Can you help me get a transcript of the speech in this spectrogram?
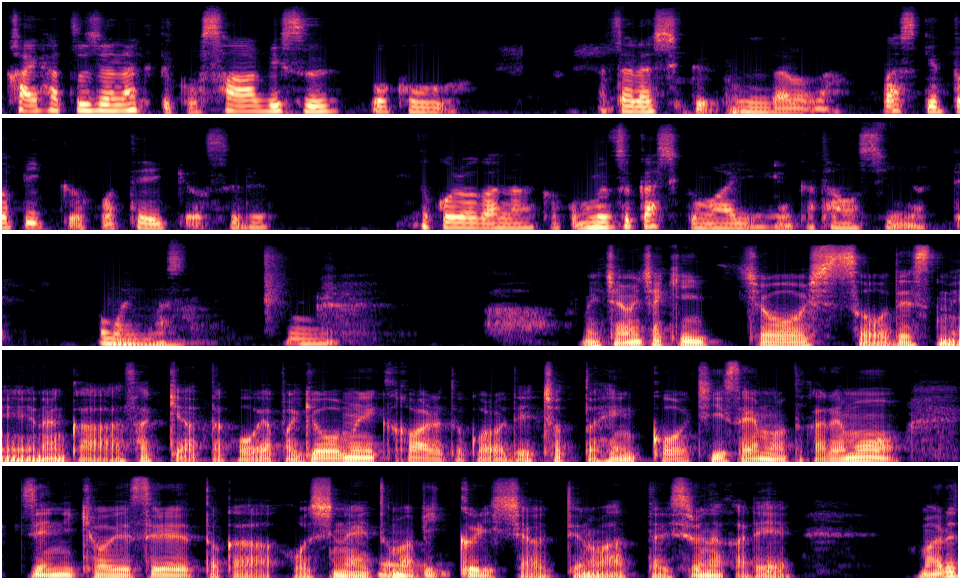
開発じゃなくてこうサービスをこう、新しく、なんだろうな、バスケットピックをこう提供するところがなんかこう難しくもあり、なんか楽しいなって思います。うん。めちゃめちゃ緊張しそうですね。なんかさっきあったこう、やっぱ業務に関わるところでちょっと変更、小さいものとかでも事前に共有するとかをしないとまあうんびっくりしちゃうっていうのはあったりする中で、まるっ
